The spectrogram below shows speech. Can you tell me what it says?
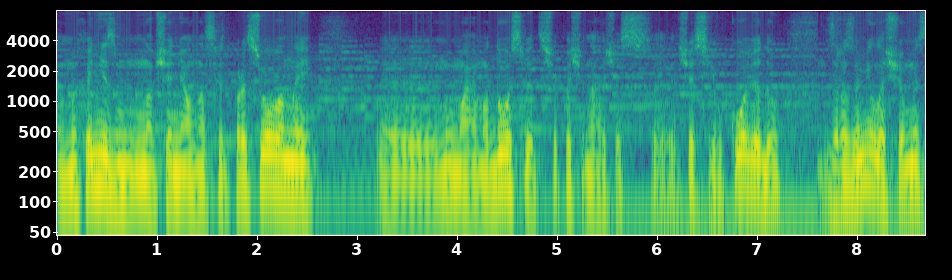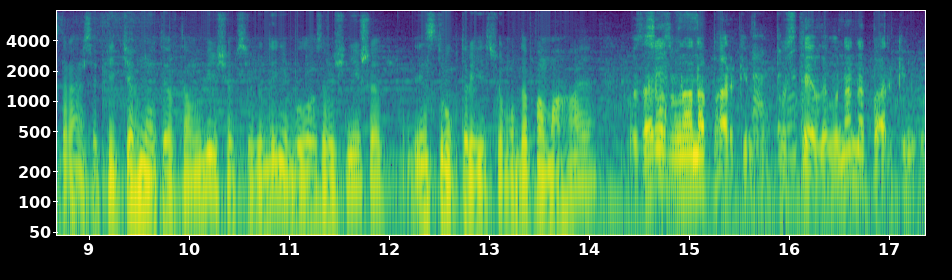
Е, Механізм навчання у нас відпрацьований. Е, Ми маємо досвід, ще починаючи з е, часів ковіду. Зрозуміло, що ми стараємося підтягнути автомобіль, щоб цій людині було зручніше. Інструктор їй цьому допомагає. О, зараз вона на паркінгу. Пустили, вона на паркінгу.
